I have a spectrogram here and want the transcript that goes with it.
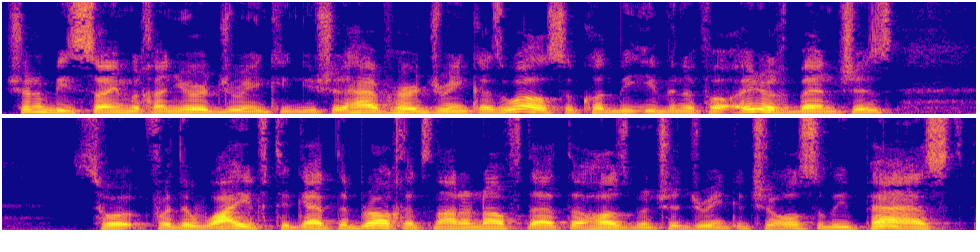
shouldn't be Saimach on your drinking. You should have her drink as well. So it could be even if a Eirich benches, so for the wife to get the brach, it's not enough that the husband should drink. It should also be passed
